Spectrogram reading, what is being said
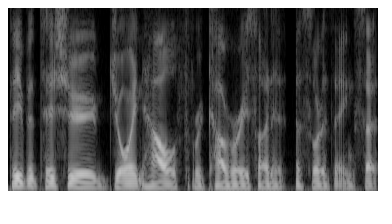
deeper tissue, joint health, recovery, sort of, sort of thing. So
